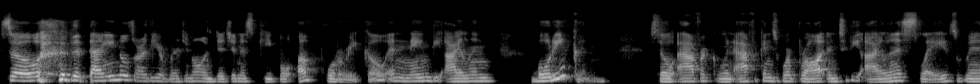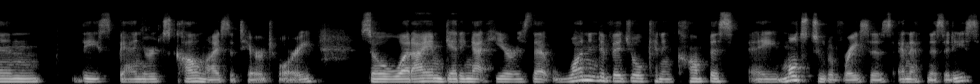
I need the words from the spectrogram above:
So the Tainos are the original indigenous people of Puerto Rico and named the island Borinquen. So Africa, when Africans were brought into the island as slaves, when the Spaniards colonized the territory, so, what I am getting at here is that one individual can encompass a multitude of races and ethnicities.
